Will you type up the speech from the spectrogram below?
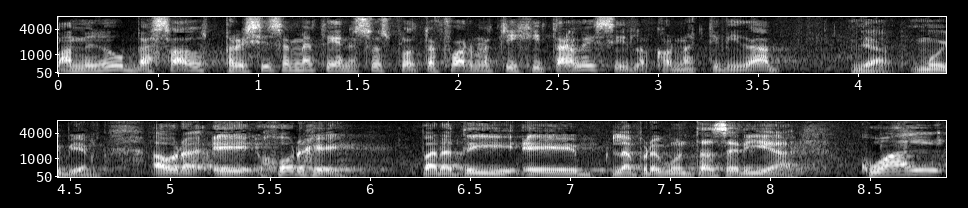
a menudo basadas precisamente en esas plataformas digitales y la conectividad actividad. Ya, muy bien. Ahora, eh, Jorge, para ti eh, la pregunta sería, ¿cuál,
